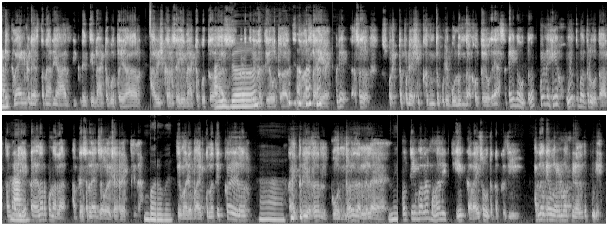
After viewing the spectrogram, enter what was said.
आणि क्लायंटकडे असताना अरे आज इकडे ते नाटक होतं यार. आविष्कारचं हे नाटक होतं. आज ते होतं. आज हे म्हणजे असं स्पष्टपणे अशी खंत कुठे बोलून दाखवतोय वगैरे असं काही नव्हतं. पण हे होत मात्र होतं. अर्थात हा. आणि हे कळणार कोणाला? आपल्या सगळ्यात जवळच्या व्यक्तीला. बरोबर. ते माझ्या बायकोला ते कळलं. हा. काहीतरी याचा गोंधळ झालेला आहे. मग ती मला म्हणाली हे करायचं होतं का कधी? आपल्याला काय वरणभात मिळालं तर पुढे.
